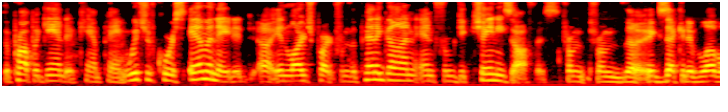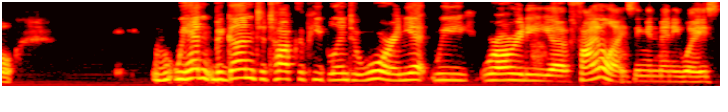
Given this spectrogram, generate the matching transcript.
the propaganda campaign, which of course emanated uh, in large part from the Pentagon and from Dick Cheney's office, from, from the executive level we hadn't begun to talk the people into war, and yet we were already uh, finalizing in many ways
